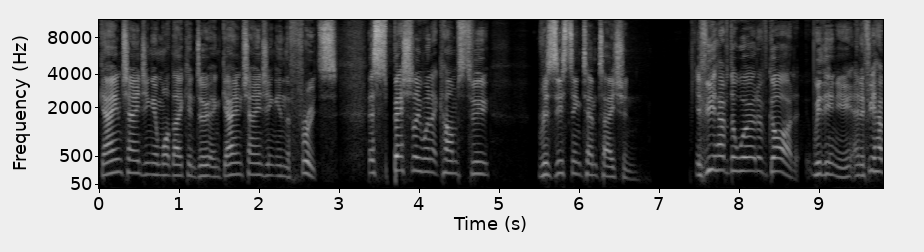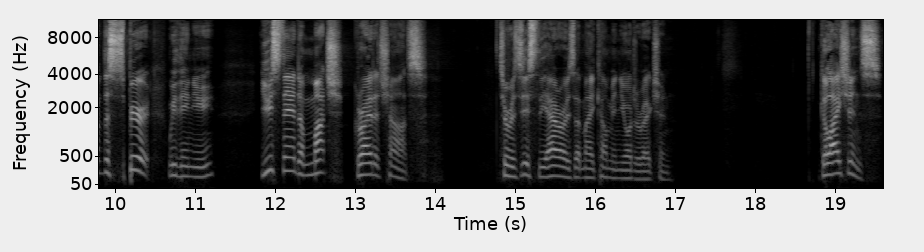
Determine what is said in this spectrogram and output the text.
Game changing in what they can do and game changing in the fruits, especially when it comes to resisting temptation. If you have the Word of God within you and if you have the Spirit within you, you stand a much greater chance to resist the arrows that may come in your direction. Galatians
